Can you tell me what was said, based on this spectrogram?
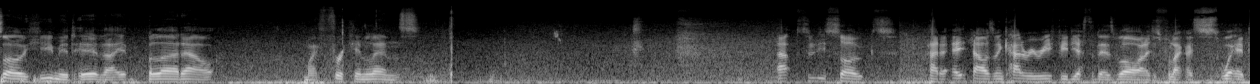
so humid here that it blurred out my freaking lens. Absolutely soaked. Had an 8,000 calorie refeed yesterday as well and I just feel like I sweated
